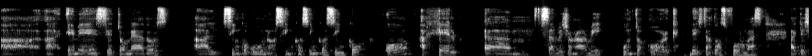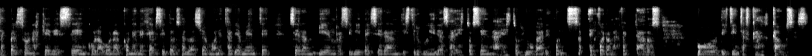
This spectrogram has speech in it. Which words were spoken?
a, a MS Tornados al 51555 o a help um, De estas dos formas, aquellas personas que deseen colaborar con el Ejército de Salvación monetariamente serán bien recibidas y serán distribuidas a estos, a estos lugares donde fueron afectados por distintas causas.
